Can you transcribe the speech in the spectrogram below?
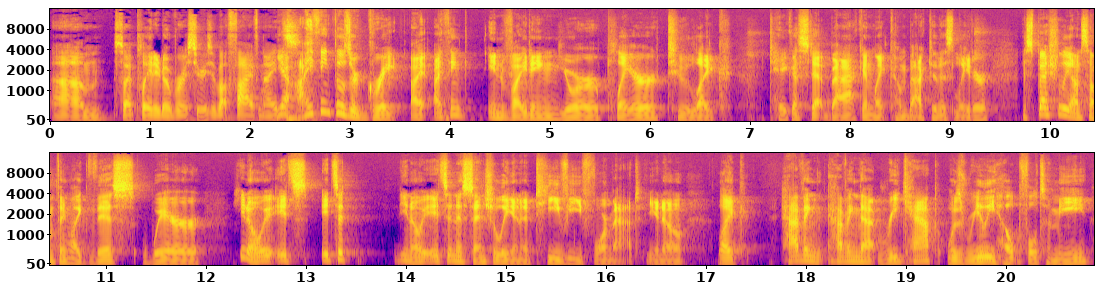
Um, so I played it over a series of about five nights. Yeah, I think those are great. I, I think inviting your player to like take a step back and like come back to this later, especially on something like this where, you know, it's it's a you know, it's an essentially in a TV format, you know? Like having having that recap was really helpful to me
